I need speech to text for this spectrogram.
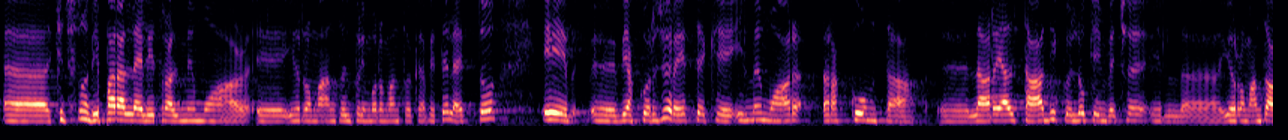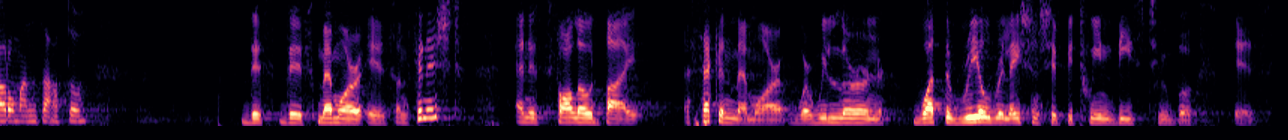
eh, che ci sono dei paralleli tra il memoir e il romanzo, il primo romanzo che avete letto e eh, vi accorgerete che il memoir racconta eh, la realtà di quello che invece il, il romanzo ha romanzato. This, this memoir is unfinished and it's followed by a second memoir where we learn what the real relationship between these two books is.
